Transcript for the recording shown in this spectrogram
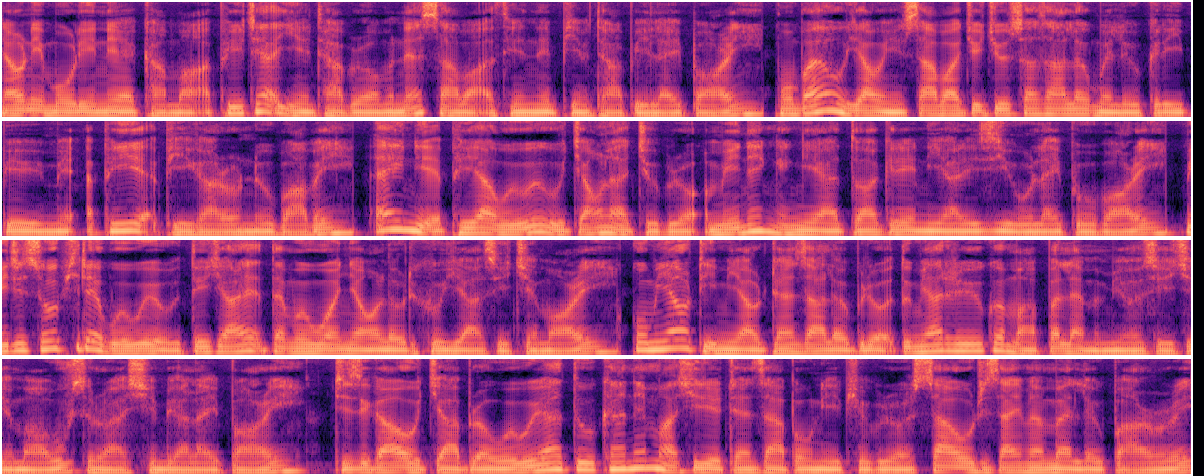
နောက်နေ့မိုးလေးနဲ့အခါမှာအဖေထက်အရင်ထားပြီးတော့မနက်စာပါအသင်းသင်းပြင်ထားပေးလိုက်ပါရီမွန်ဘိုင်းကိုရောက်ရင်စာပါကြွကြွဆားဆားလုပ်မယ်လို့ကတိပေးပြီးမြအဖေရဲ့အဖေကတော့နှုတ်ပါပဲအဲ့ဒီနေ့အဖေကဝေဝေကိုကြောင်းလာကြည့်ပြီးတော့အမေနဲ့ငငယ်ရသွားခဲ့တဲ့နေရာလေးစီကိုလိုက်ပို့ပါရီမီတဆိုးဖြစ်တဲ့ဝေဝေကိုတေချာတဲ့အတမွေးဝမ်းကြောင်းအလုပ်တစ်ခုရစီခြင်းပါရီကိုမြောက်တီမြောက်တန်းစားလုပ်ပြီးတော့သူများတို့ကမှပက်လက်မမျောစီခြင်းပါဘူးဆိုတာရှင်းပြလိုက်ပါရီဒီစကားကိုကြားပြီးတော့ဝေဝေကသူခန်းထဲမှာရှိတဲ့တန်းစားပုံတွေဖြုတ်ပြီးတော့စာအုပ်ဒီဇိုင်းမတ်မတ်လုပ်ပါရီ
